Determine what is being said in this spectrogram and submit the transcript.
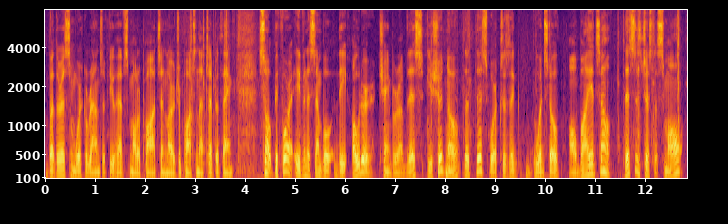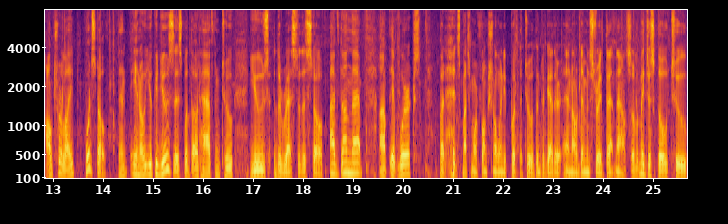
but there is some workarounds if you have smaller pots and larger pots and that type of thing. So before I even assemble the outer chamber of this, you should know that this works as a wood stove all by itself. This is just a small ultralight wood stove. And you know, you could use this without having to use the rest of the stove. I've done that. Um, it works but it's much more functional when you put the two of them together and I'll demonstrate that now. So let me just go to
